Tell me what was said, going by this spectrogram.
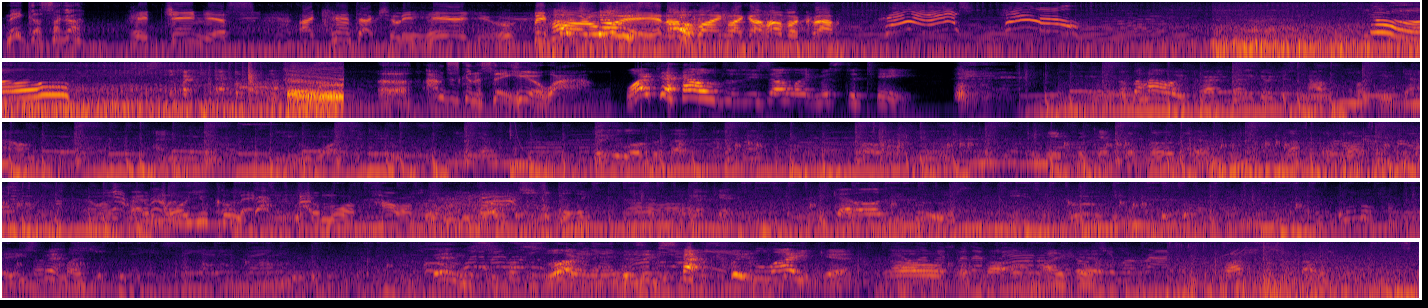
Mika, sucker! Hey, genius. I can't actually hear you. Be How'd far you know away, and I'm flying like a hovercraft. Crash! Help! No! Uh, I'm just gonna stay here a while. Why the hell does he sound like Mr. T? Remember how in Crash Bandicoot just kind of put you down and give you what to do? Yep. Don't you love that that's not a thing? We need to get the mojo. Not the mojo. And when Crash The more you collect, the more powerful you become. She doesn't. Oh. Okay, we got all these moves. He spins. Spins. Look, it's exactly like it. No, it's not like it. Crush. Crush goes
